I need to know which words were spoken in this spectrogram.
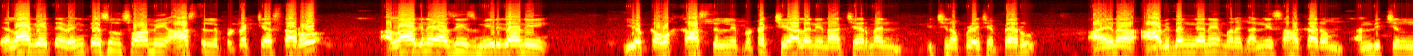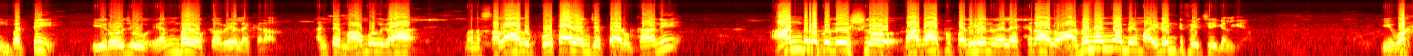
ఎలాగైతే వెంకటేశ్వర స్వామి ఆస్తుల్ని ప్రొటెక్ట్ చేస్తారో అలాగనే అజీజ్ మీరు కానీ ఈ యొక్క ఒక్క ఆస్తుల్ని ప్రొటెక్ట్ చేయాలని నా చైర్మన్ ఇచ్చినప్పుడే చెప్పారు. ఆయన ఆ విధంగానే మనకు అన్ని సహకారం అందించిన బట్టి ఈరోజు ఎనభై ఒక్క వేల ఎకరాలు. అంటే మామూలుగా మన స్థలాలు పోతాయని చెప్పారు కానీ ఆంధ్రప్రదేశ్లో దాదాపు పదిహేను వేల ఎకరాలు అదనంగా మేము ఐడెంటిఫై చేయగలిగాం. ఈ ఒక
